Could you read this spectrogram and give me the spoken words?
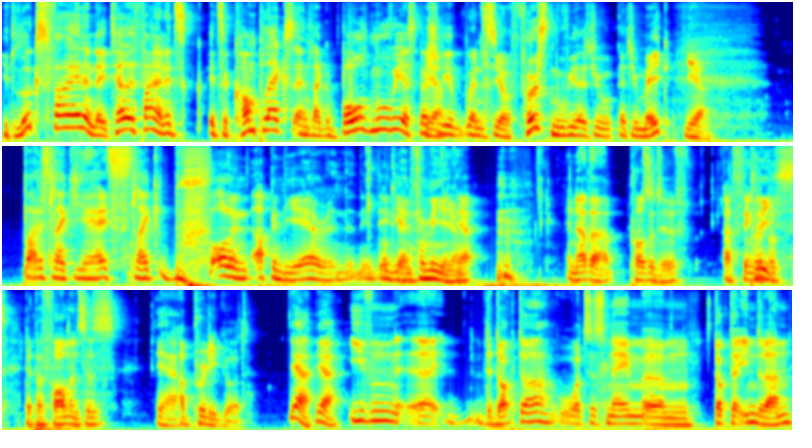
it looks fine and they tell it fine and it's it's a complex and like a bold movie especially Yeah. when it's your first movie that you that you make yeah. but it's like yeah it's like all in up in the air in, in, in the end for me Yeah. yeah Another positive, I think the, the performances yeah are pretty good. yeah yeah Even uh, the doctor, what's his name, um, Dr. Indran,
